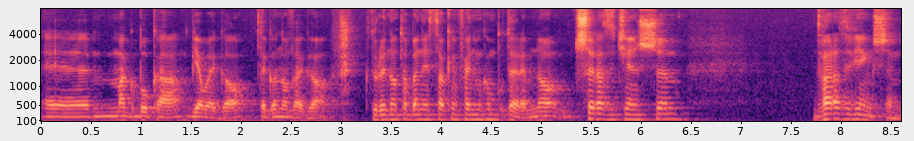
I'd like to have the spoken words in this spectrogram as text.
e, MacBooka białego, tego nowego, który notabene jest całkiem fajnym komputerem. No, trzy razy cięższym, Dwa razy większym.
